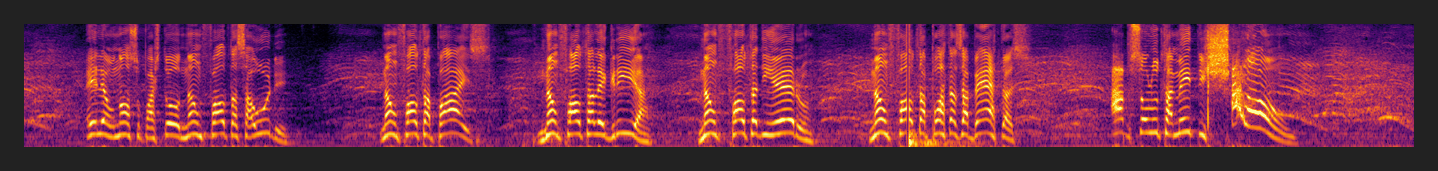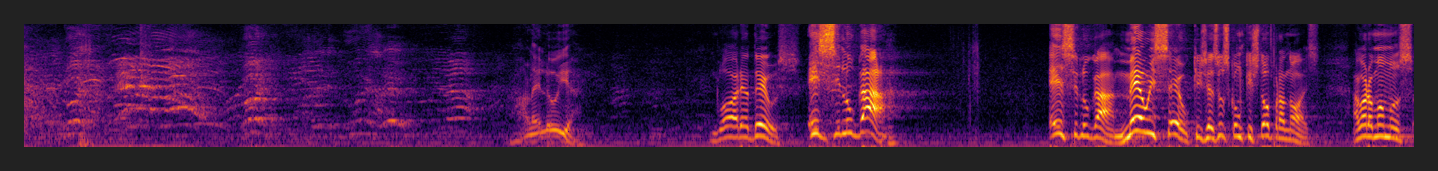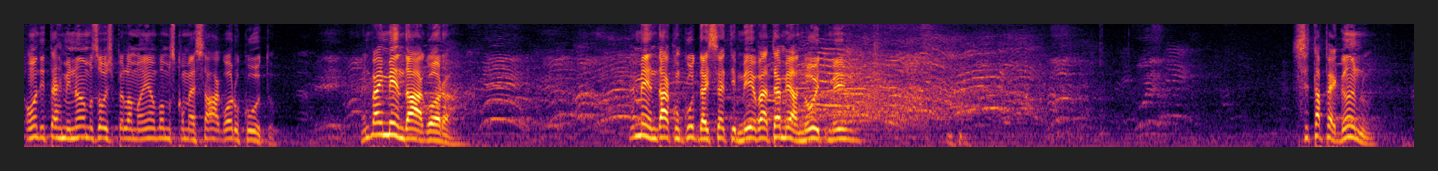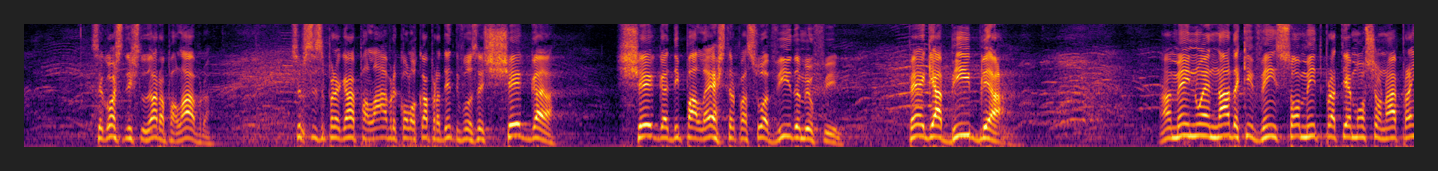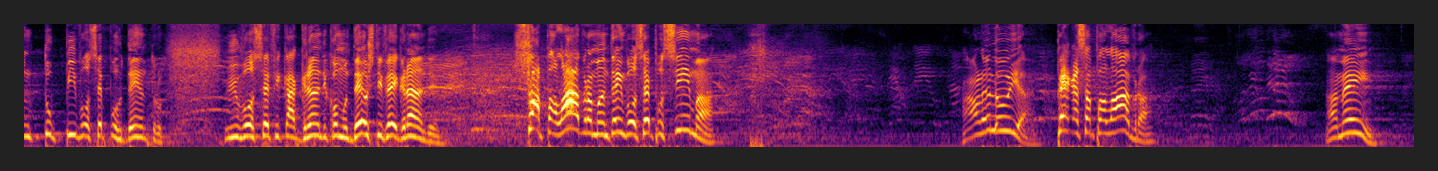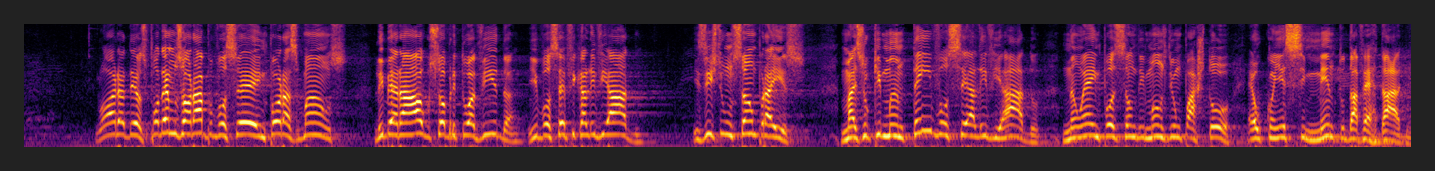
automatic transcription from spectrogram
Ele é o nosso pastor, não falta saúde. Não falta paz não falta alegria, não falta dinheiro, não falta portas abertas, absolutamente shalom. Aleluia. Glória a Deus. Esse lugar, esse lugar, meu e seu, que Jesus conquistou para nós. Agora vamos, onde terminamos hoje pela manhã, vamos começar agora o culto. A gente vai emendar agora. Emendar com o culto das sete e meia, vai até meia-noite mesmo. Você está pegando? Você gosta de estudar a palavra? Você precisa pregar a palavra e colocar para dentro de você. Chega, chega de palestra para a sua vida, meu filho. Pegue a Bíblia. Amém? Não é nada que vem somente para te emocionar, para entupir você por dentro e você ficar grande como Deus te vê grande. Só a palavra mantém você por cima. Aleluia. Pega essa palavra. Amém. Glória a Deus. Podemos orar por você, impor as mãos, liberar algo sobre tua vida e você fica aliviado. Existe unção para isso. Mas o que mantém você aliviado não é a imposição de mãos de um pastor, é o conhecimento da verdade.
